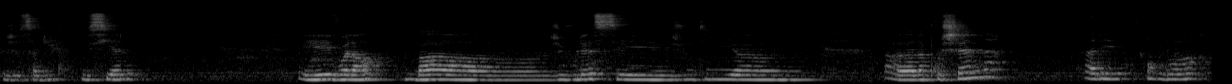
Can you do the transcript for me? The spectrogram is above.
que je salue du ciel. Et voilà, bah, je vous laisse et je vous dis à la prochaine. Allez, au revoir.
